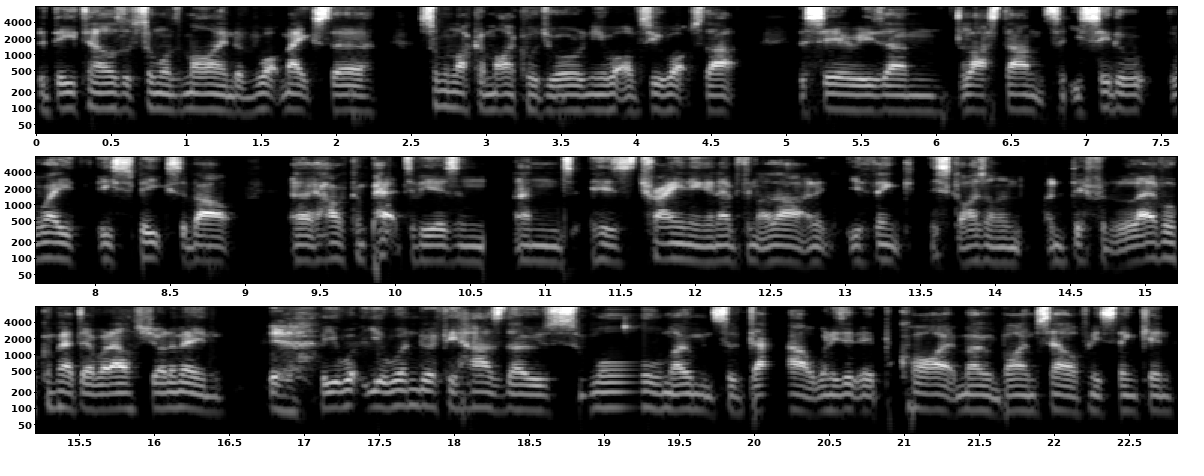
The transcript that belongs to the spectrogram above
the details of someone's mind of what makes the someone like a Michael Jordan. You obviously watch that the series, um, The Last Dance. You see the, the way he speaks about uh, how competitive he is and and his training and everything like that, and you think this guy's on a different level compared to everyone else. Do you know what I mean? Yeah. But you, you wonder if he has those small moments of doubt when he's in a quiet moment by himself and he's thinking,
